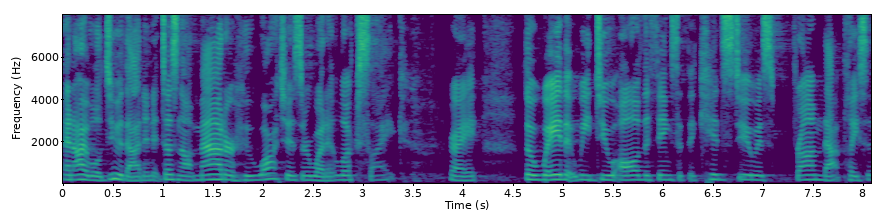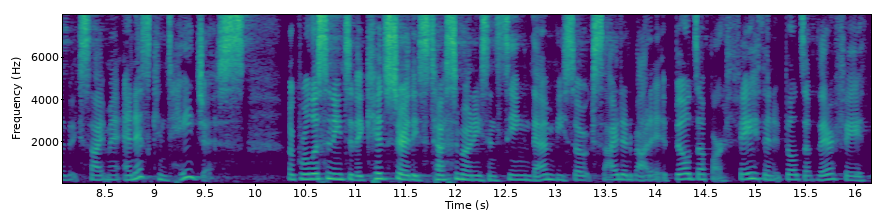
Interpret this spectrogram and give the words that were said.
and I will do that and it does not matter who watches or what it looks like, right? The way that we do all of the things that the kids do is from that place of excitement and it's contagious like we're listening to the kids share these testimonies and seeing them be so excited about it. It builds up our faith and it builds up their faith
